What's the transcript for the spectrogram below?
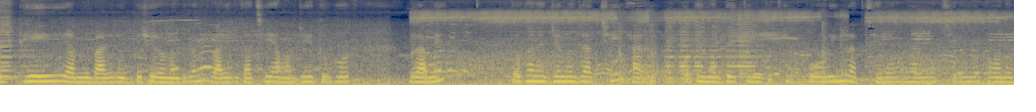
উঠেই আমি বাড়ির উদ্দেশ্যে রওনা দিলাম। বাড়ির কাছেই আমার যেহেতু ভোট গ্রামে, তো ওখানের জন্য যাচ্ছি। আর ওদের মধ্যে কিন্তু খুব বোরিং লাগছিল, ভালো লাগছিল না। তোমাদের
